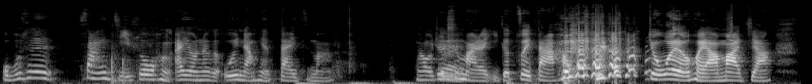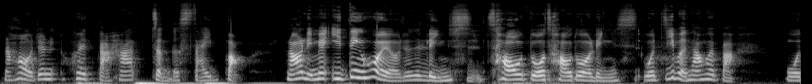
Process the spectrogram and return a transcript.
我不是上一集说我很爱用那个无印良品的袋子吗？然后我就去对买了一个最大号，就为了回阿妈家，然后我就会把它整个塞爆，然后里面一定会有就是零食，超多超多的零食。我基本上会把我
